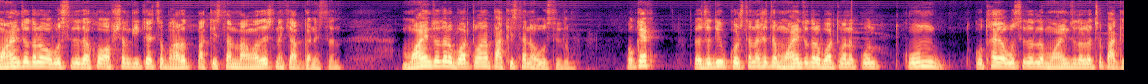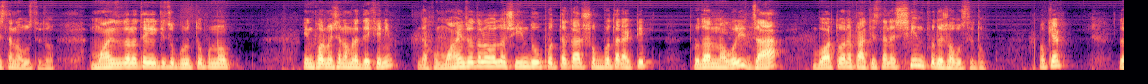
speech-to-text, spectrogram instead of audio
মহেঞ্জোদারো অবস্থিত, দেখো অপশান কী কী আছে? ভারত, পাকিস্তান, বাংলাদেশ নাকি আফগানিস্তান? মহেঞ্জোদারো বর্তমানে পাকিস্তানে অবস্থিত ওকে তো যদি কোশ্চেন আসে যে মহেঞ্জোদারো বর্তমানে কোন কোন, কোথায় অবস্থিত? তাহলে মহেঞ্জোদারো হচ্ছে পাকিস্তানে অবস্থিত। মহেঞ্জোদারো থেকে কিছু গুরুত্বপূর্ণ ইনফরমেশন আমরা দেখে নিই। দেখো মহেঞ্জোদারো হলো সিন্ধু উপত্যকার সভ্যতার একটি প্রধান নগরী যা বর্তমানে পাকিস্তানের সিন্ধ প্রদেশে অবস্থিত ওকে তো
